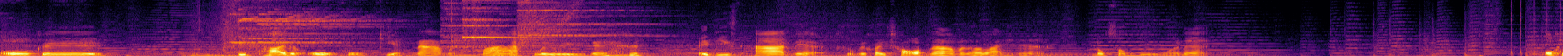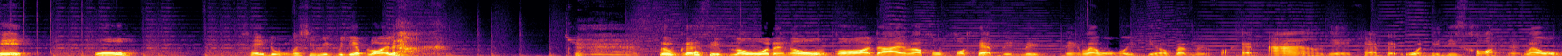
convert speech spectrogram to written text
โอเค ปิดท้ายด้วยโอ้โห เกลียดหน้ามันมากเลยนะ ไอ้ดิสฮาร์ดเนี่ย คือไม่ค่อยชอบหน้ามันเท่าไหร่นะ นกสองหัวนะ โอเค โอ้ ใช้ดวงทั้งชีวิตไปเรียบร้อยแล้วสูบแค่สิบโลนะครับผมก็ได้มาครบขอแคปนิดหนึ่งนะครับผมเดี๋ยวแป๊บนึงขอแคปอ่าโอเคแคปไปอวดใน Discord นะครับผม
